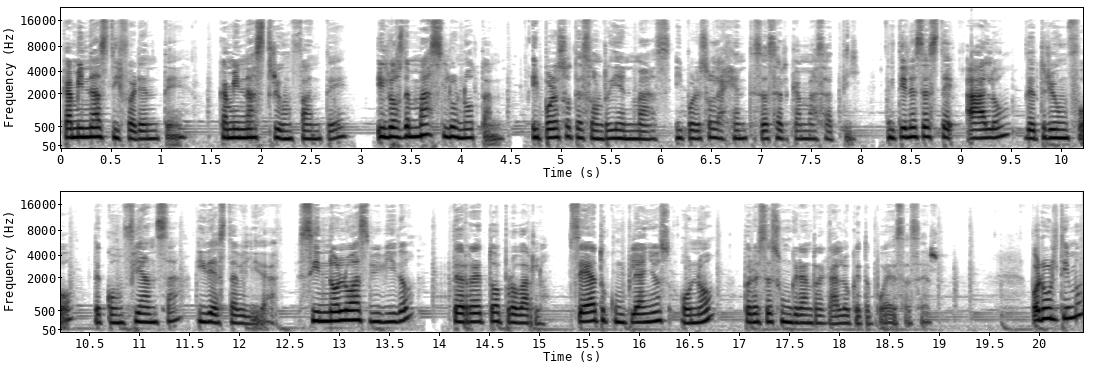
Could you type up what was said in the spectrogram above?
Caminas diferente, caminas triunfante y los demás lo notan y por eso te sonríen más y por eso la gente se acerca más a ti. Y tienes este halo de triunfo, de confianza y de estabilidad. Si no lo has vivido, te reto a probarlo, sea tu cumpleaños o no, pero ese es un gran regalo que te puedes hacer. Por último,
